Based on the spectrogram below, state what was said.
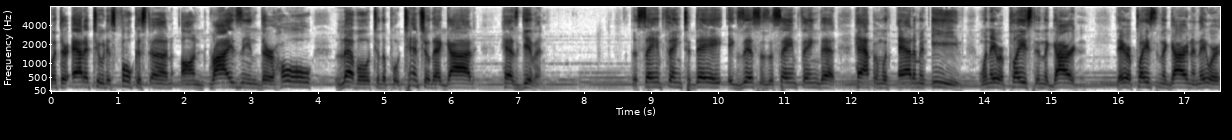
but their attitude is focused on, on rising their whole level to the potential that God has given. The same thing today exists as the same thing that happened with Adam and Eve when they were placed in the garden. They were placed in the garden and they were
